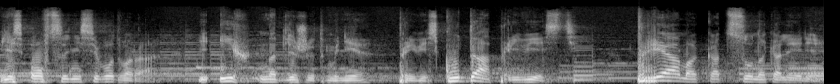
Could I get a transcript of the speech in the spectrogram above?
Есть овцы не сего двора, и их надлежит мне привесть. Куда привесть? Прямо к Отцу на колени.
